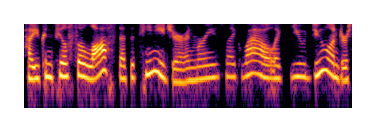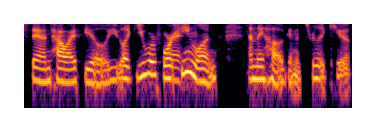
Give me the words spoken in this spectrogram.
how you can feel so lost as a teenager. And Marie's like, wow, like you do understand how I feel. You like you were 14 once and they hug and it's really cute.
